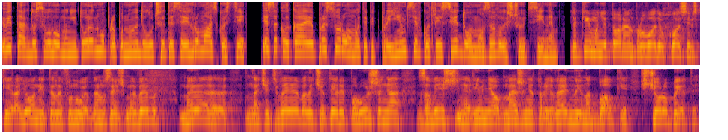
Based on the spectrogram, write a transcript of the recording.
Відтак до свого моніторингу пропонує долучитися і громадськості і закликає присоромити підприємців, котрі свідомо завищують ціни. Такий моніторинг проводив Косівський район і телефонує. Володимир Васильович, ми, ви ми е, значить, виявили чотири порушення завищення рівня обмеження торгівельної надбавки. Що робити?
